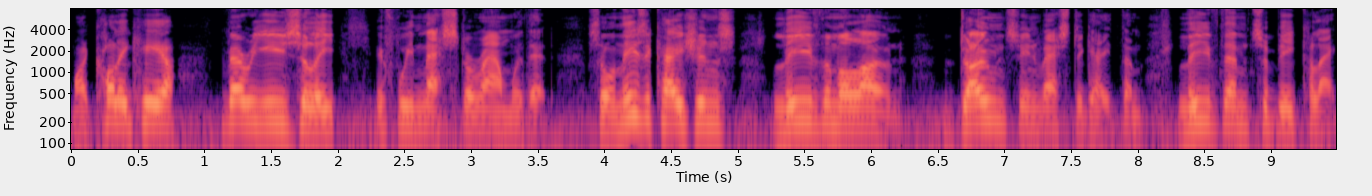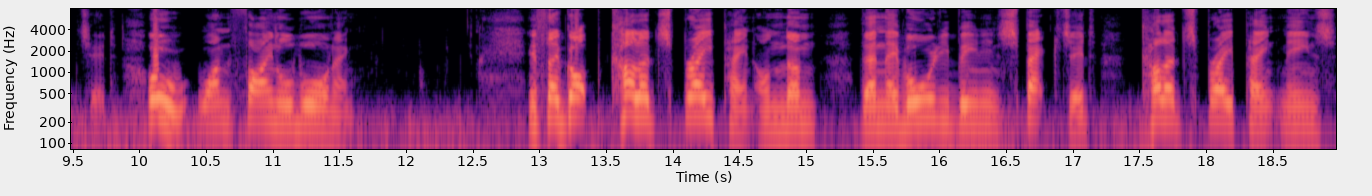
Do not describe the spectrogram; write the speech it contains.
my colleague here, very easily if we messed around with it. So on these occasions, leave them alone. Don't investigate them. Leave them to be collected. Oh, one final warning. If they've got coloured spray paint on them, then they've already been inspected. Coloured spray paint means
